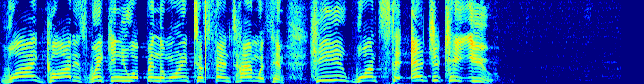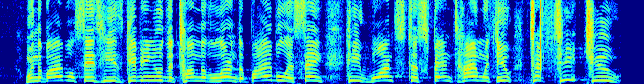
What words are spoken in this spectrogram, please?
why God is waking you up in the morning to spend time with Him. He wants to educate you. When the Bible says He is giving you the tongue of the learned, the Bible is saying He wants to spend time with you to teach you.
